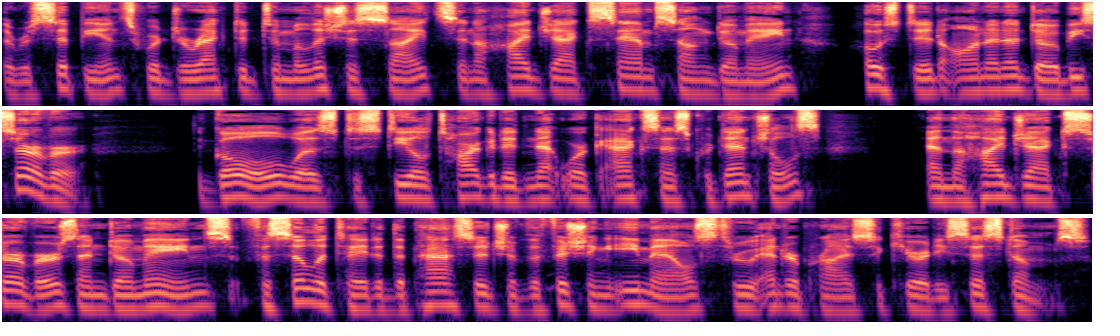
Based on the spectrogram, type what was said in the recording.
The recipients were directed to malicious sites in a hijacked Samsung domain hosted on an Adobe server. The goal was to steal targeted network access credentials, and the hijacked servers and domains facilitated the passage of the phishing emails through enterprise security systems.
